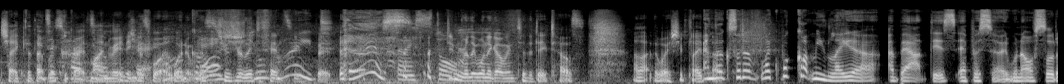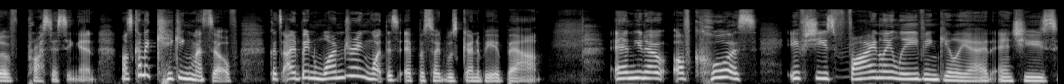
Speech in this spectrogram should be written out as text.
shaker. That It's a was a, great line reading as pitcher. well. Oh, when Oh, it was, she was really defensive, right. but Yes. I didn't really want to go into the details. I like the way she played that. And that. look, sort of like what got me later about this episode when I was sort of processing it, I was kind of kicking myself because I'd been wondering what this episode was going to be about. And, you know, of course, if she's finally leaving Gilead and she's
